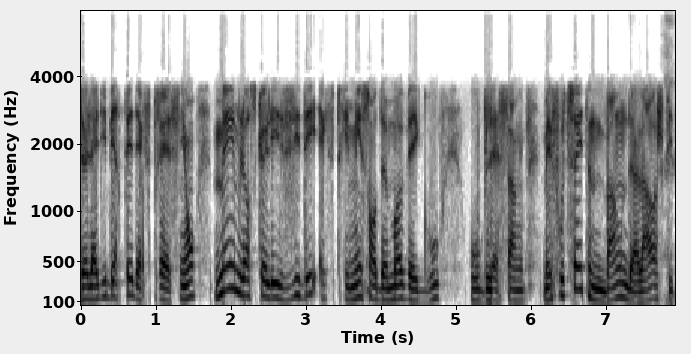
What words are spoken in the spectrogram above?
de la liberté d'expression, même lorsque les idées exprimées sont de mauvais goût ou blessantes. Mais faut-tu être une bande de lâches puis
